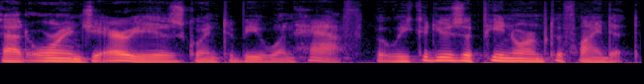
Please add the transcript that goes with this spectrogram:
that orange area is going to be one half, but we could use a p-norm to find it.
